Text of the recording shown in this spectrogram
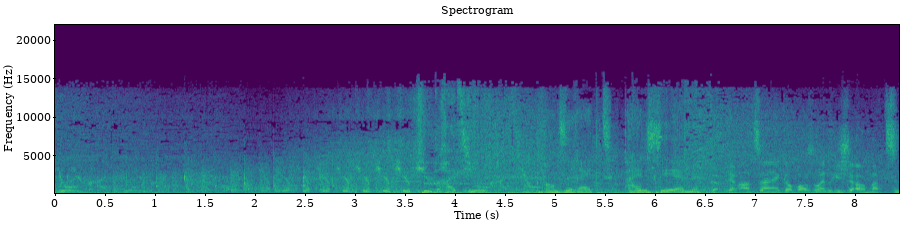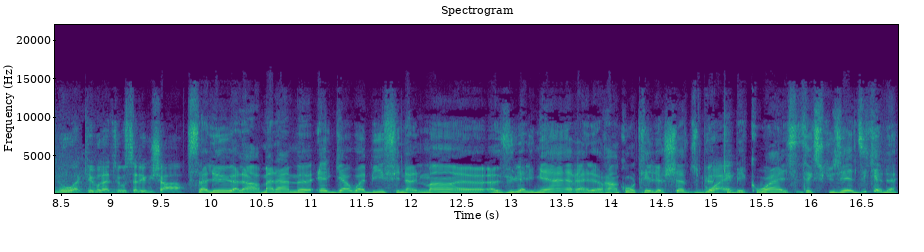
Radio. Cube Radio. En direct à LCN. 45, on va rejoindre Richard Martineau à Cube Radio. Salut Richard. Salut. Alors, Madame Elga Wabi, finalement, euh, a vu la lumière. Elle a rencontré le chef du Bloc Ouais. québécois. Elle s'est excusée. Elle dit qu'elle a-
